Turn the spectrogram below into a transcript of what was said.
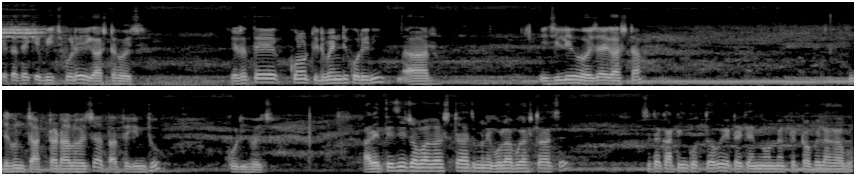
সেটা থেকে বীজ পড়ে এই গাছটা হয়েছে। এটাতে কোনো ট্রিটমেন্টই করিনি আর ইজিলি হয়ে যায় গাছটা। দেখুন, চারটা ডাল হয়েছে আর তাতে কিন্তু কুড়ি হয়েছে। আর এতে যে জবা গাছটা আছে মানে গোলাপ গাছটা আছে, সেটা কাটিং করতে হবে। এটাকে আমি অন্য একটা টবে লাগাবো।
